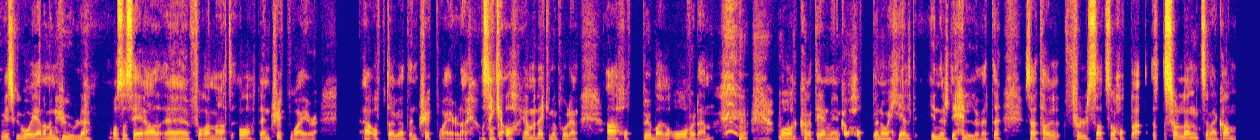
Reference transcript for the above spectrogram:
Vi, skulle gå gjennom en hule, og så ser jeg eh, foran meg at å, det er en tripwire. Jeg oppdager at en tripwire der, og så tenker jeg åh, ja, men det er ikke noe problem. Jeg hopper jo bare over den, og karakteren min kan hoppe nå helt innerst i helvete. Så jeg tar full sats og hopper så langt som jeg kan.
